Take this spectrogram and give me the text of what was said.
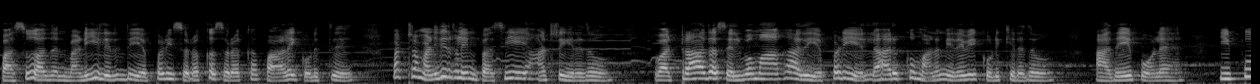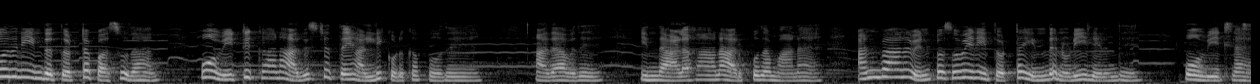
பசு அதன் மடியிலிருந்து எப்படி சுரக்க சுரக்க பாலை கொடுத்து மற்ற மனிதர்களின் பசியை ஆற்றுகிறதோ வற்றாத செல்வமாக அது எப்படி எல்லாருக்கும் மன நிறைவை கொடுக்கிறதோ அதே போல இப்போது நீ இந்த தொட்ட பசுதான் உன் வீட்டுக்கான அதிர்ஷ்டத்தை அள்ளி கொடுக்க போது அதாவது இந்த அழகான அற்புதமான அன்பான வெண்பசுவை நீ தொட்ட இந்த நொடியிலிருந்து உன் வீட்டில்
